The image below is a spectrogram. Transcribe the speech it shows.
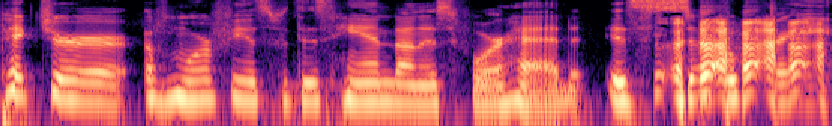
picture of Morpheus with his hand on his forehead is so great.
